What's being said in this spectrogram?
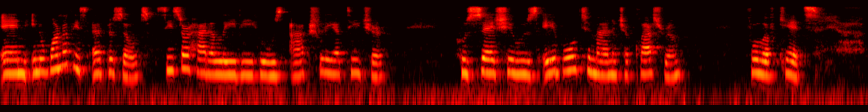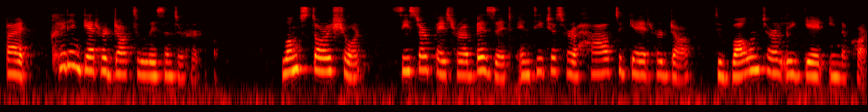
And in one of his episodes, Cesar had a lady who was actually a teacher who said she was able to manage a classroom full of kids, but couldn't get her dog to listen to her. Long story short, Cesar pays her a visit and teaches her how to get her dog to voluntarily get in the car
